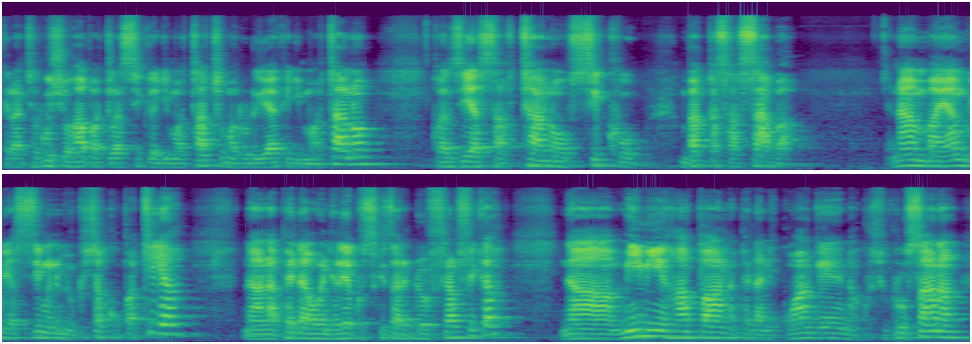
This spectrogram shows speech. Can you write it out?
kinachorushwa hapa kila siku ya Jumatatu, marudio yake Jumatano kuanzia saa tano usiku mpaka saa saba. Namba yangu ya simu nimekwisha kupatia, na napenda uendelee kusikiliza Radio Free Africa, na mimi hapa napenda nikuage na kushukuru sana,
